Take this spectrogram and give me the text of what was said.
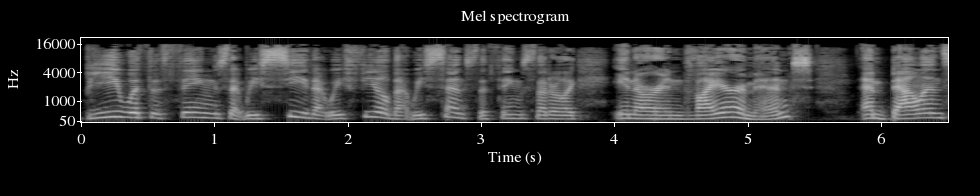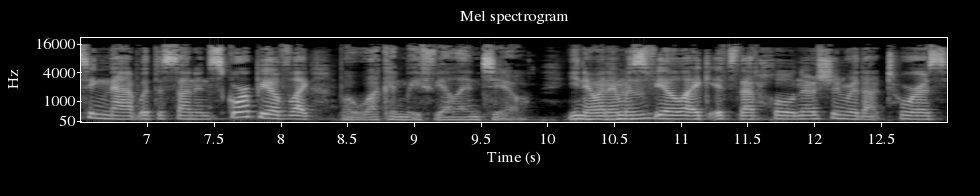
be with the things that we see, that we feel, that we sense, the things that are like in our environment and balancing that with the sun in Scorpio of like, but what can we feel into? You know, and I almost mm-hmm. feel like it's that whole notion where that Taurus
